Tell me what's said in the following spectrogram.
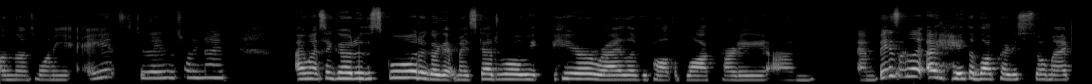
on the 28th, today's the 29th, I went to go to the school to go get my schedule. We here where I live, we call it the block party. Um, and basically, I hate the block party so much.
